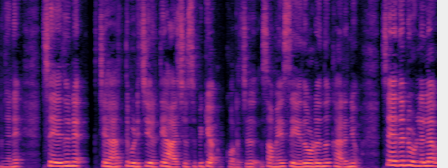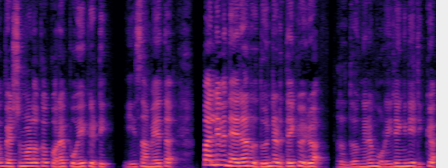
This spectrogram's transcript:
അങ്ങനെ സേതുവിനെ ചേർത്ത് പിടിച്ച് ചേർത്തി ആശ്വസിപ്പിക്കുക. കുറച്ച് സമയം സേതുവോട് നിന്ന് കരഞ്ഞു. സേതുവിന്റെ ഉള്ളിലെ വിഷമങ്ങളൊക്കെ കുറെ പോയി കിട്ടി. ഈ സമയത്ത് പല്ലവി നേരെ ഋതുവിന്റെ അടുത്തേക്ക് വരിക ഋതു ഇങ്ങനെ മുറിയിൽ ഇങ്ങനെ ഇരിക്കുക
